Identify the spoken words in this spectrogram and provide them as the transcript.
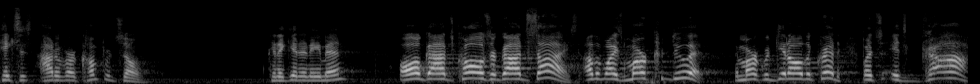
takes us out of our comfort zone. Can I get an amen? All God's calls are God sized. Otherwise, Mark could do it, and Mark would get all the credit. But it's, it's God.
